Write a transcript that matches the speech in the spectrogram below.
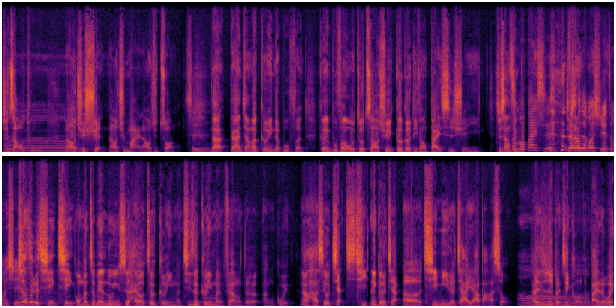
去找图，嗯、然后去选，然后去买，然后去装。是。那刚才讲到隔音的部分，隔音部分我就只好去各个地方拜师学艺。就像这个、怎么拜师，就像 怎么学怎么学。像这个轻轻，我们这边录音室还有这个隔音门，其实这隔音门非常的昂贵。那它是有加气那个加呃气密的加压把手，哦、它也是日本进口的。By the way，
